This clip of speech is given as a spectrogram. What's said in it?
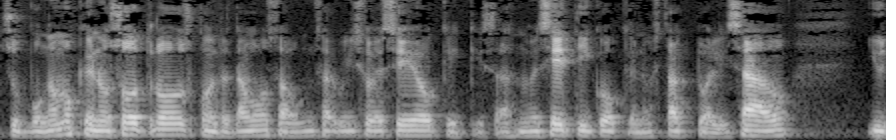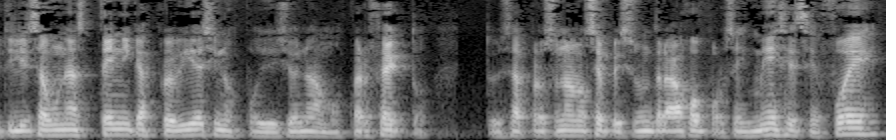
supongamos que nosotros contratamos a un servicio de SEO que quizás no es ético, que no está actualizado y utiliza unas técnicas prohibidas y nos posicionamos. Perfecto. Entonces esa persona no se hizo un trabajo por seis meses, se fue,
